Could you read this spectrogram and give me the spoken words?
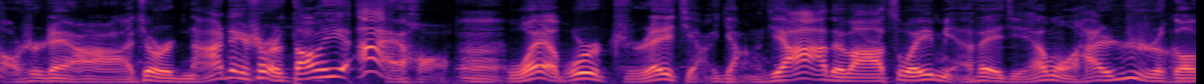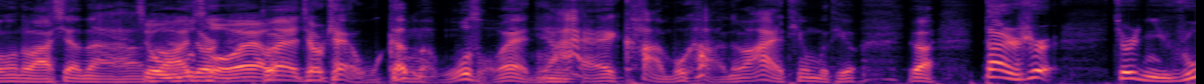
老师这样啊，就是拿这事儿当一爱好。嗯我也不是指这讲养家，对吧？做一免费节目，还是日更，对吧？现在就无所谓了就是对，就这我根本无所谓，你爱看不看，对吧？爱听不听，对吧？但是就是你，如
